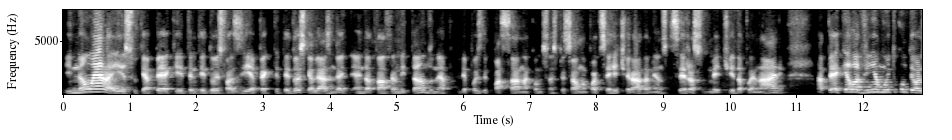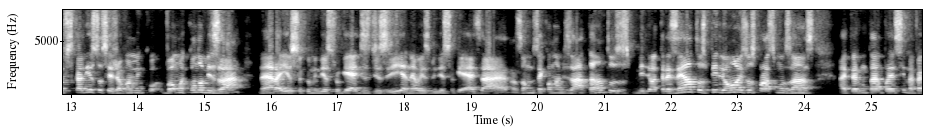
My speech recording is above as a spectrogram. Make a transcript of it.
E não era isso que a PEC 32 fazia. A PEC 32, que aliás ainda está tramitando, né, porque depois de passar na comissão especial não pode ser retirada, a menos que seja submetida a plenário. A PEC ela vinha muito com teor fiscalista, ou seja, vamos, vamos economizar, né, era isso que o ministro Guedes dizia, né, o ex-ministro Guedes, ah, nós vamos economizar tantos milhões, 300 bilhões nos próximos anos. Aí perguntaram para ele assim, mas vai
